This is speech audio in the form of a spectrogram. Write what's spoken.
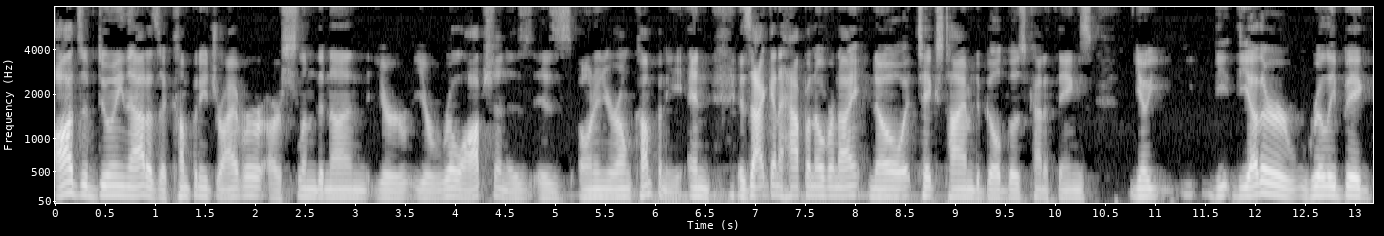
odds of doing that as a company driver are slim to none. Your your real option is is owning your own company. And is that going to happen overnight? No, it takes time to build those kind of things. You know, the the other really big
